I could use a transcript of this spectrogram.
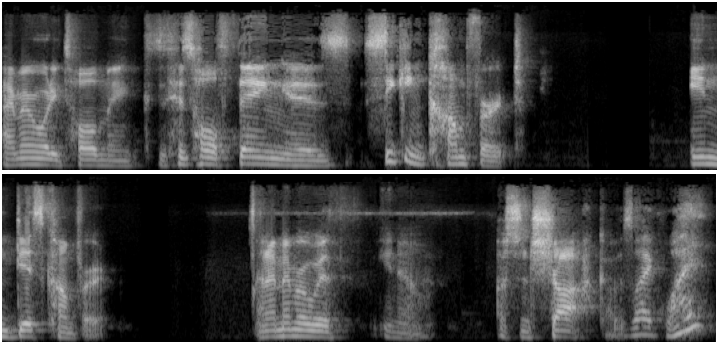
I remember what he told me because his whole thing is seeking comfort in discomfort. And I remember with, you know, I was in shock. I was like, what?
